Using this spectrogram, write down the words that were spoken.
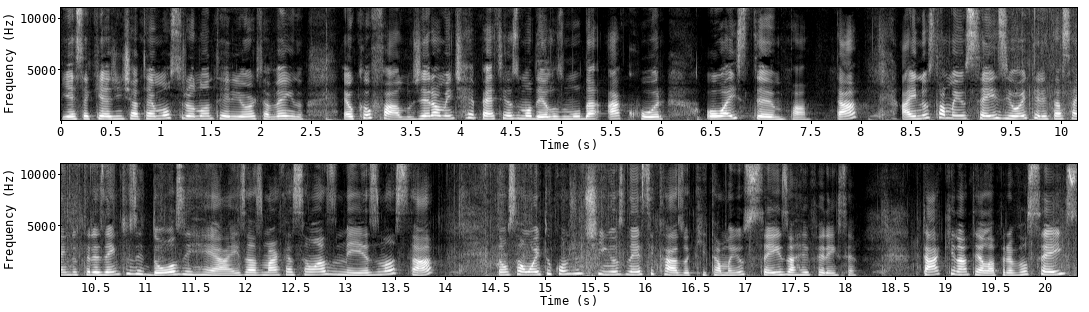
E esse aqui a gente até mostrou no anterior, tá vendo? É o que eu falo, geralmente repetem os modelos, muda a cor ou a estampa, tá? Aí nos tamanhos 6 e 8 ele tá saindo 312 reais, as marcas são as mesmas, tá? Então são oito conjuntinhos, nesse caso aqui, tamanho 6, a referência tá aqui na tela para vocês.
